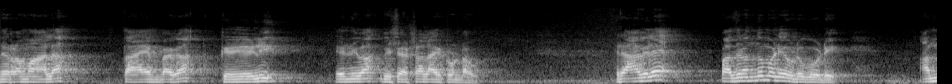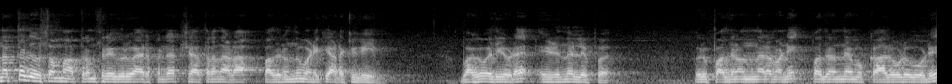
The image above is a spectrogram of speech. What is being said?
നിറമാല തായമ്പക കേളി എന്നിവ വിശേഷാലായിട്ടുണ്ടാവും. രാവിലെ പതിനൊന്ന് മണിയോടുകൂടി അന്നത്തെ ദിവസം മാത്രം ശ്രീ ഗുരുവായൂരപ്പന്റെ ക്ഷേത്രനട പതിനൊന്ന് മണിക്ക് അടയ്ക്കുകയും ഭഗവതിയുടെ എഴുന്നള്ളിപ്പ് ഒരു പതിനൊന്നര മണി പതിനൊന്നേ മുക്കാലോടുകൂടി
